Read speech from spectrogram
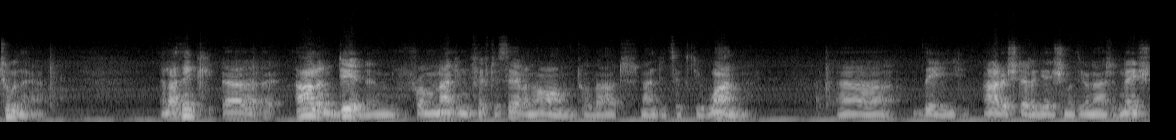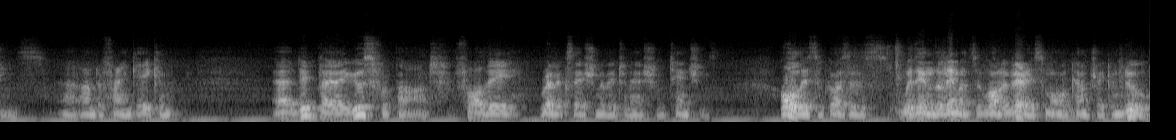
to that. And I think uh, Ireland did, and from 1957 on to about 1961, uh, the Irish delegation of the United Nations uh, under Frank Aiken uh, did play a useful part for the relaxation of international tensions. All this, of course, is within the limits of what a very small country can do.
